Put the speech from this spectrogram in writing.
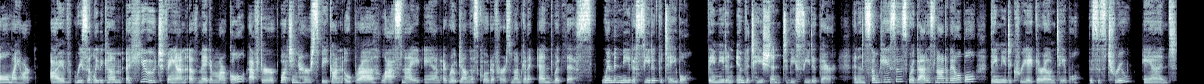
all my heart. I've recently become a huge fan of Meghan Markle after watching her speak on Oprah last night, and I wrote down this quote of hers, and I'm going to end with this. Women need a seat at the table. They need an invitation to be seated there. And in some cases where that is not available, they need to create their own table. This is true, and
